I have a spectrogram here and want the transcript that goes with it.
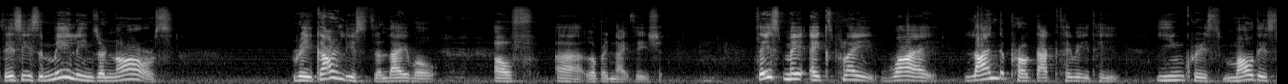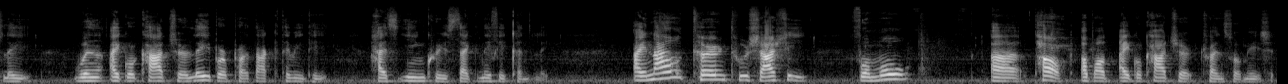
this is mainly in the north, regardless the level of uh, urbanization. This may explain why land productivity increased modestly when agriculture labor productivity has increased significantly. I now turn to Shashi for more uh, talk about agriculture transformation.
